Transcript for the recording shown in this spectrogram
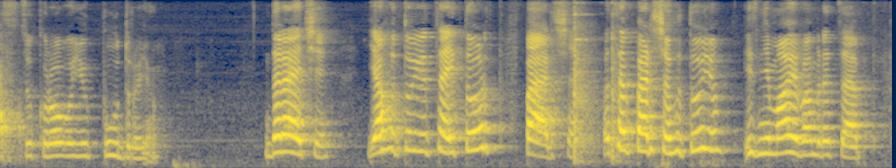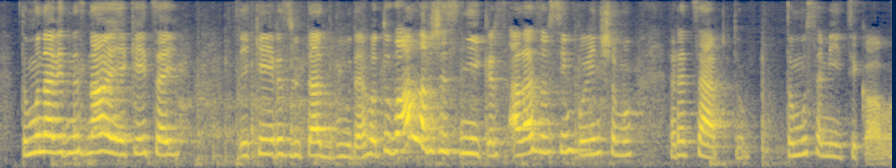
з цукровою пудрою. До речі, я готую цей торт вперше. Оце вперше готую і знімаю вам рецепт. Тому навіть не знаю, який цей який результат буде. Готувала вже снікерс, але зовсім по іншому рецепту. Тому самі цікаво.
